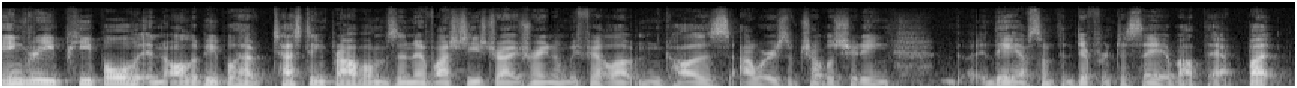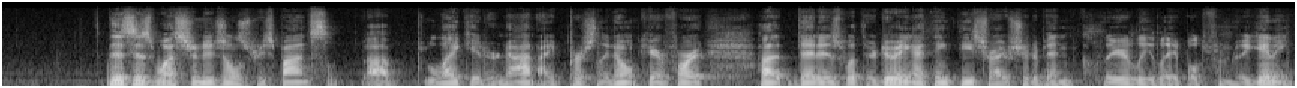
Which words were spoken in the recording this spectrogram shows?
angry people and all the people have testing problems and have watched these drives randomly fail out and cause hours of troubleshooting, they have something different to say about that. But this is Western Digital's response, uh, like it or not. I personally don't care for it. Uh, that is what they're doing. I think these drives should have been clearly labeled from the beginning.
